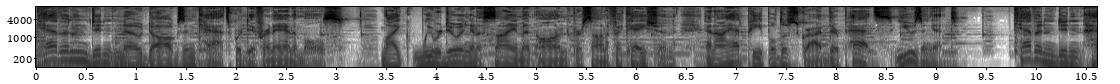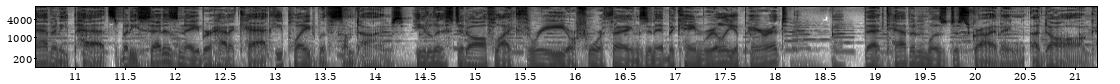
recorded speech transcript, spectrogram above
Kevin didn't know dogs and cats were different animals. Like, we were doing an assignment on personification, and I had people describe their pets using it. Kevin didn't have any pets, but he said his neighbor had a cat he played with sometimes. He listed off like three or four things, and it became really apparent that Kevin was describing a dog.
